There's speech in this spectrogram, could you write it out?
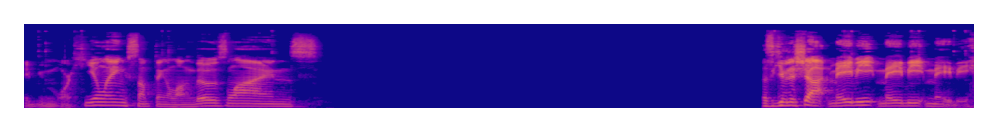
Maybe more healing, something along those lines. Let's give it a shot. Maybe, maybe, maybe.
